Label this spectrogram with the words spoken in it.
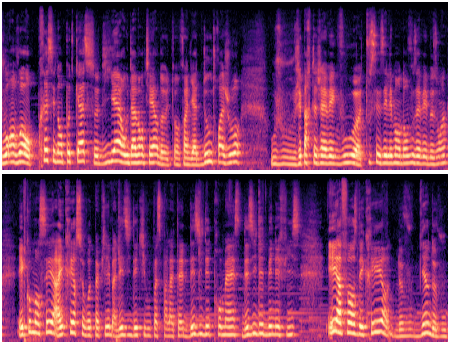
vous renvoie au précédent podcast d'hier ou d'avant-hier, enfin il y a deux ou trois jours, où j'ai partagé avec vous euh, tous ces éléments dont vous avez besoin et commencez à écrire sur votre papier bah, les idées qui vous passent par la tête, des idées de promesses, des idées de bénéfices. Et à force d'écrire, de vous, bien de vous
